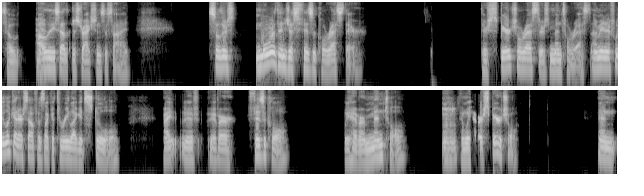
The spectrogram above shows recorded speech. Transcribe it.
So all of these other distractions aside. So there's more than just physical rest there. There's spiritual rest, there's mental rest. I mean, if we look at ourselves as like a three-legged stool, right? We have, we have our physical, we have our mental, Mhm. and we have our spiritual. And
